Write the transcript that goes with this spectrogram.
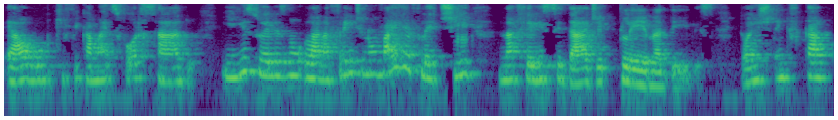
É algo que fica mais forçado. E isso eles não, lá na frente não vai refletir na felicidade plena deles. Então a gente tem que ficar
